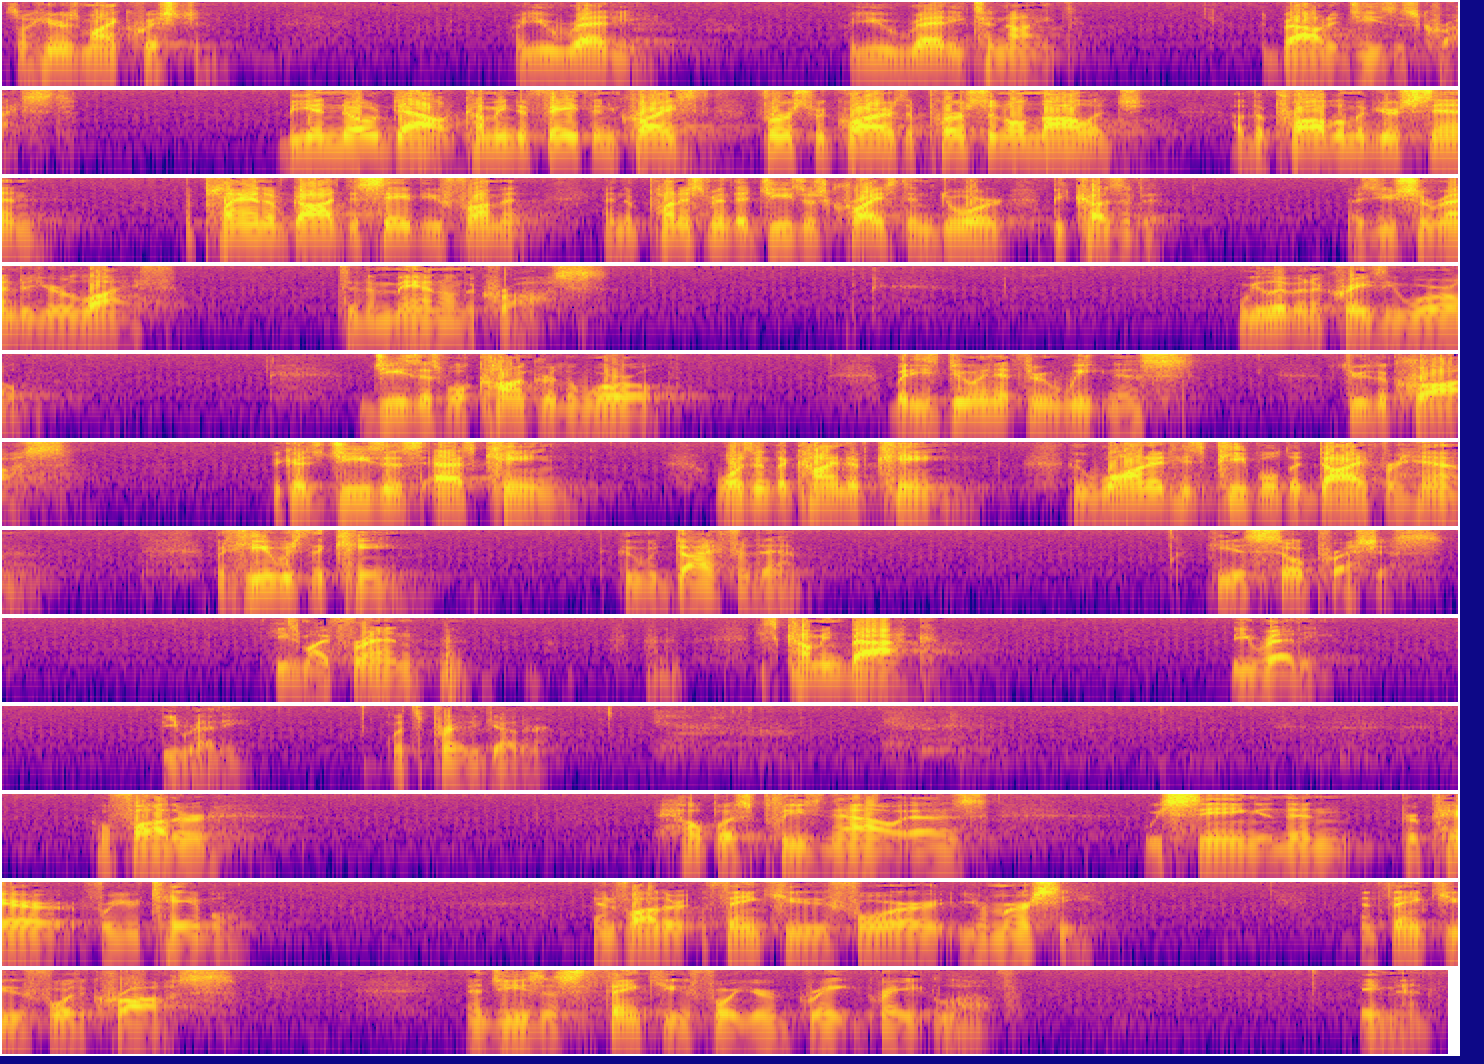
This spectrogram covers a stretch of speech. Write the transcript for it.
So here's my question Are you ready? Are you ready tonight to bow to Jesus Christ? Be in no doubt, coming to faith in Christ first requires a personal knowledge of the problem of your sin, the plan of God to save you from it, and the punishment that Jesus Christ endured because of it as you surrender your life to the man on the cross. We live in a crazy world. Jesus will conquer the world, but he's doing it through weakness, through the cross, because Jesus, as king, wasn't the kind of king who wanted his people to die for him, but he was the king who would die for them. He is so precious. He's my friend. He's coming back. Be ready. Be ready. Let's pray together. Well, Father, help us, please, now as we sing and then prepare for your table. And Father, thank you for your mercy. And thank you for the cross. And Jesus, thank you for your great, great love. Amen.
